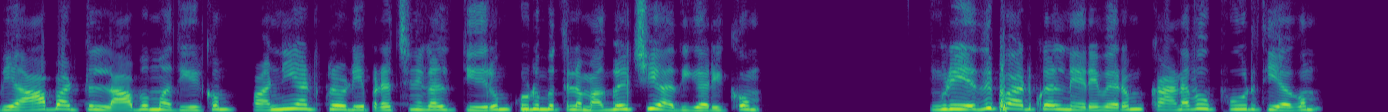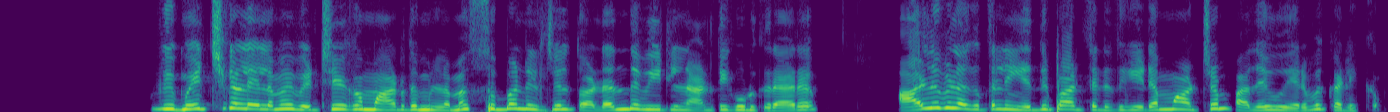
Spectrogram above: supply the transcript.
வியாபாரத்தில் லாபம் அதிகரிக்கும். பணியாட்களுடைய பிரச்சனைகள் தீரும். குடும்பத்துல மகிழ்ச்சி அதிகரிக்கும். உங்களுடைய எதிர்பார்ப்புகள் நிறைவேறும். கனவு பூர்த்தியாகும். முயற்சிகள் எல்லாமே வெற்றியாக மாறுறதும் இல்லாம சுப நிகழ்ச்சியில் தொடர்ந்து வீட்டில் நடத்தி கொடுக்குறாரு அலுவலகத்தில் எதிர்பார்த்ததுக்கு இடமாற்றம், பதவி உயர்வு கிடைக்கும்.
